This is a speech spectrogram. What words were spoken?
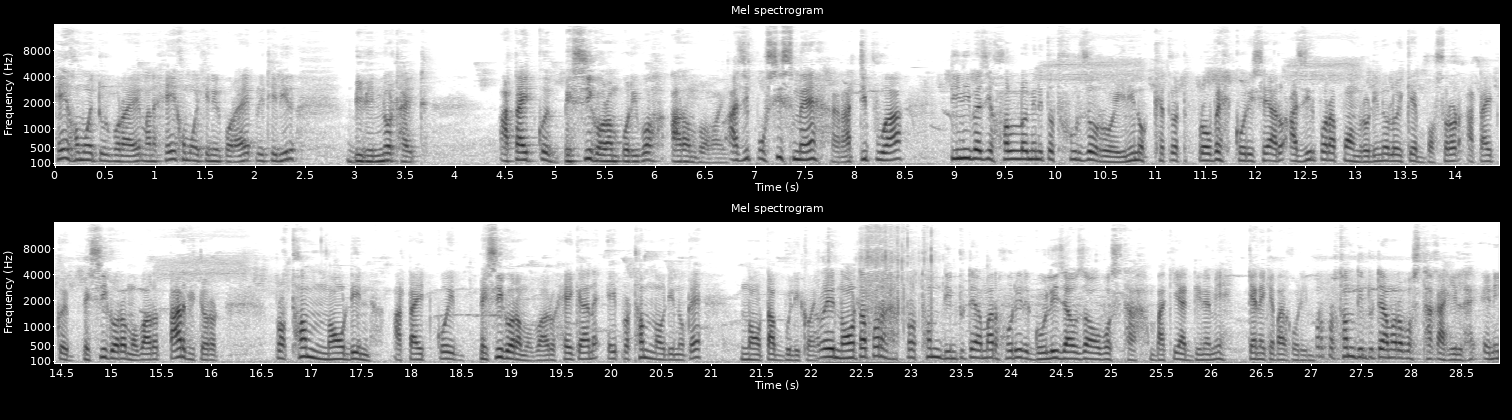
সেই সময়টোৰ পৰাই মানে সেই সময়খিনিৰ পৰাই পৃথিৱীৰ বিভিন্ন ঠাইত আটাইতকৈ বেছি গৰম পৰিব আৰম্ভ হয়। আজি পঁচিছ মে' ৰাতিপুৱা তিনি বাজি ষোল্ল মিনিটত সূৰ্য ৰোহিণী নক্ষত্ৰত প্ৰৱেশ কৰিছে আৰু আজিৰ পৰা পোন্ধৰ দিনলৈকে বছৰৰ আটাইতকৈ বেছি গৰম হ'ব আৰু তাৰ ভিতৰত প্ৰথম ন দিন আটাইতকৈ বেছি গৰম হ'ব আৰু সেইকাৰণে এই প্ৰথম ন দিনকে নটাপ বুলি কয়। আৰু এই নটাপৰ প্ৰথম দিনটোতে আমাৰ শৰীৰ গলি যাওঁ যাওঁ অৱস্থা। বাকী আঠ দিন আমি কেনেকৈ পাৰ কৰিম? প্ৰথম দিনটোতে আমাৰ অৱস্থা কাহিল। এনি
